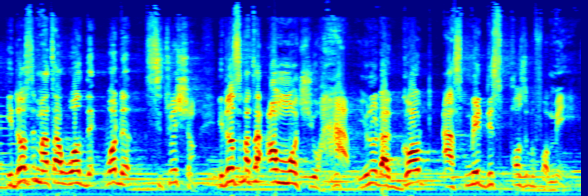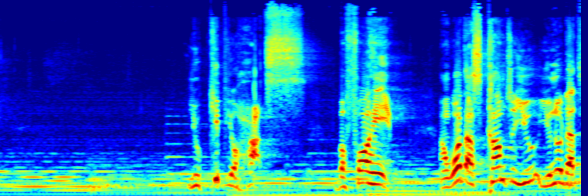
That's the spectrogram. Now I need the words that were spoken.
It doesn't matter what the what the situation. It doesn't matter how much you have. You know that God has made this possible for me. You keep your hearts before Him, and what has come to you, you know that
